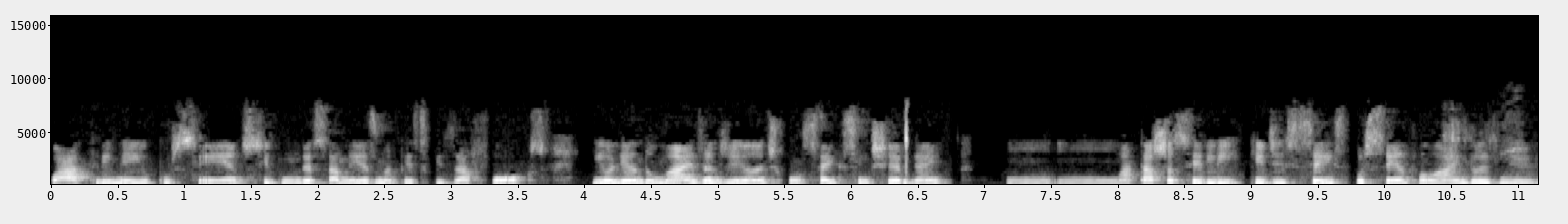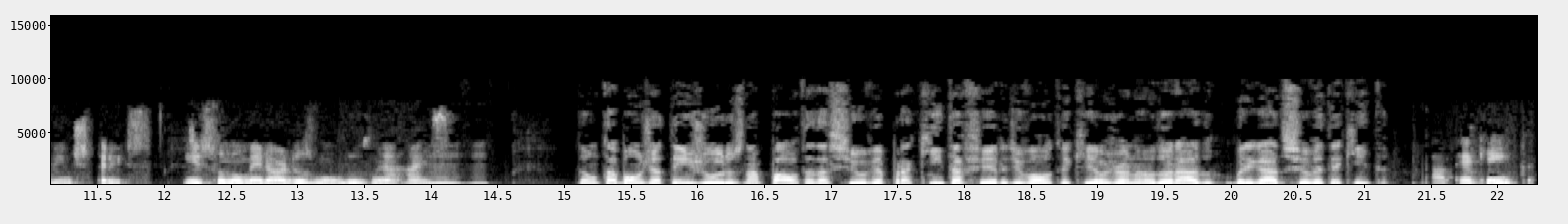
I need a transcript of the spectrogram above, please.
4,5%, segundo essa mesma pesquisa Fox, e olhando mais adiante consegue se enxergar em um, uma taxa Selic de 6% lá em 2023. Isso no melhor dos mundos, né, Raiz? Uhum. Então tá bom, já tem juros na pauta da Silvia para quinta-feira de volta aqui ao Jornal Dourado. Obrigado, Silvia, até quinta. Até quinta.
